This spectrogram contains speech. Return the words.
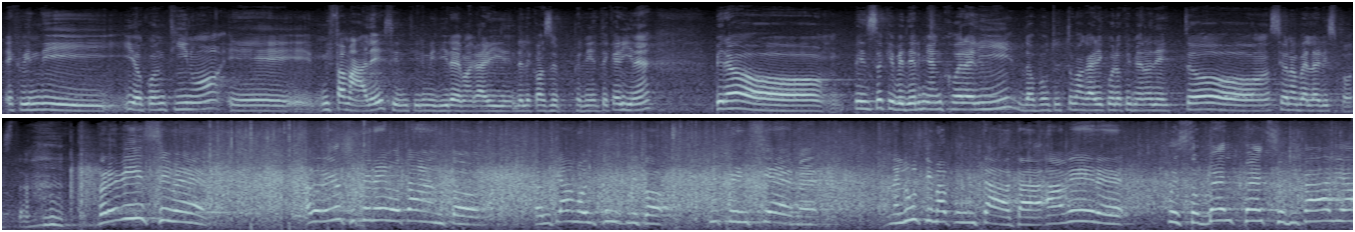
e quindi io continuo e mi fa male sentirmi dire magari delle cose per niente carine però penso che vedermi ancora lì, dopo tutto magari quello che mi hanno detto, sia una bella risposta. Bravissime! Allora io ci tenevo tanto, salutiamo il pubblico tutti insieme nell'ultima puntata avere questo bel pezzo d'Italia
